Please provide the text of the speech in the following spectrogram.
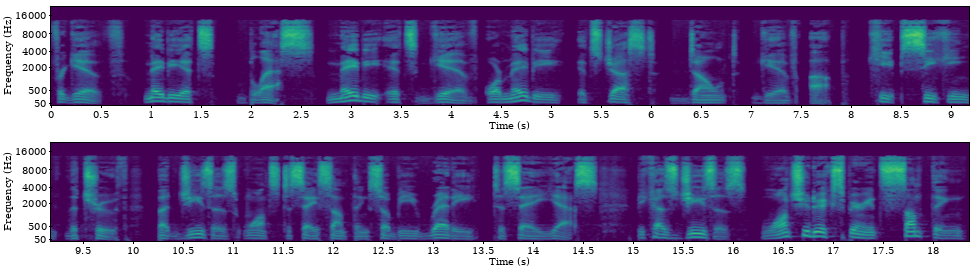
forgive. Maybe it's bless. Maybe it's give. Or maybe it's just don't give up. Keep seeking the truth but Jesus wants to say something, so be ready to say yes. Because Jesus wants you to experience something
